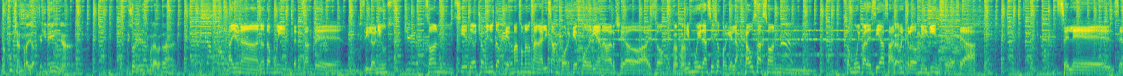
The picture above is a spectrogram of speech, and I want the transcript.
¿No escuchan Radio Argentina? Nosotros le decimos la verdad. Hay una nota muy interesante en Filo News. Son 7, 8 minutos que más o menos analizan por qué podrían haber llegado a eso. Ajá. Y es muy gracioso porque las causas son, son muy parecidas a Claro. nuestro 2015. O sea, se, le, se,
